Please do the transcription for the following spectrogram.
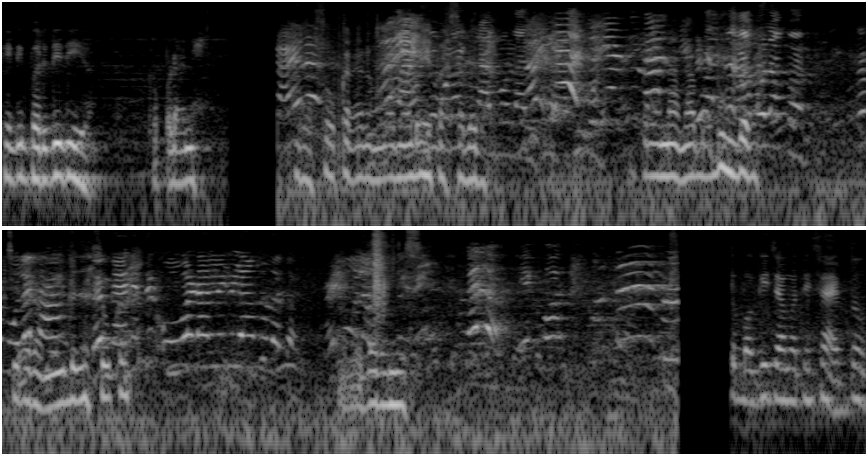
થેલી ભરી દીધી કપડાની. છોકરા રમવા માંડે પાછા બધા. નાના બાબુ બધા. રમે બધા છોકરા. તો બગીચામાંથી સાહેબ તો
